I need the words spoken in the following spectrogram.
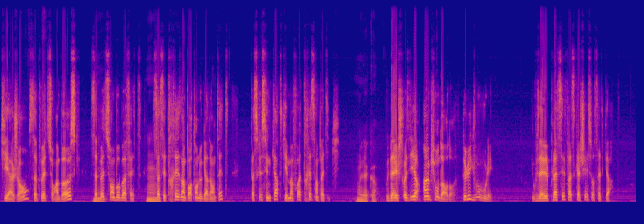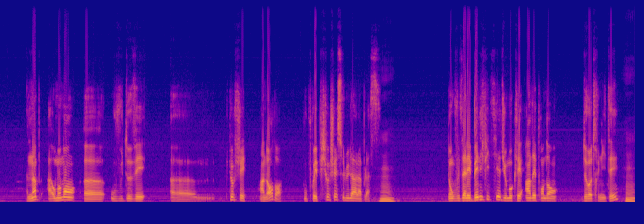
qui est agent, ça peut être sur un Bosque, ça peut hmm. être sur un Boba Fett. Hmm. Ça c'est très important de le garder en tête, parce que c'est une carte qui est ma foi très sympathique. d'accord. Vous allez choisir un pion d'ordre, celui que vous voulez. Et vous allez le placer face cachée sur cette carte. Au moment euh, où vous devez euh, piocher un ordre, vous pouvez piocher celui-là à la place. Hmm. Donc vous allez bénéficier du mot-clé indépendant de votre unité, hmm.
